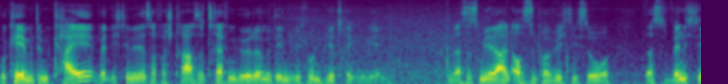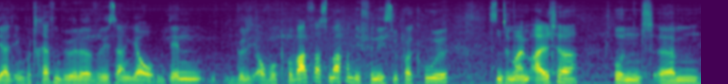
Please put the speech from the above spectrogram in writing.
okay, mit dem Kai, wenn ich den jetzt auf der Straße treffen würde, mit dem würde ich wohl ein Bier trinken gehen. Und das ist mir halt auch super wichtig, so, dass wenn ich die halt irgendwo treffen würde, würde ich sagen, yo, mit denen würde ich auch wohl privat was machen, die finde ich super cool, sind in meinem Alter und ähm,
